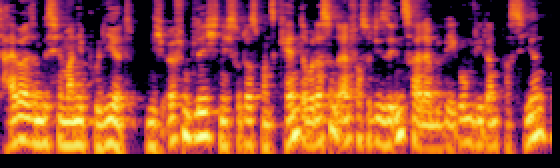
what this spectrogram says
teilweise ein bisschen manipuliert. Nicht öffentlich, nicht so, dass man es kennt, aber das sind einfach so diese Insiderbewegungen, die dann passieren,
